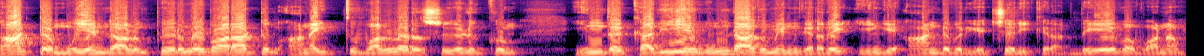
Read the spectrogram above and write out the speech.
காட்ட முயன்றாலும் பெருமை பாராட்டும் அனைத்து வல்லரசுகளுக்கும் இந்த கதியே உண்டாகும் என்கிறதை இங்கே ஆண்டவர் எச்சரிக்கிறார். தேவ வனம்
